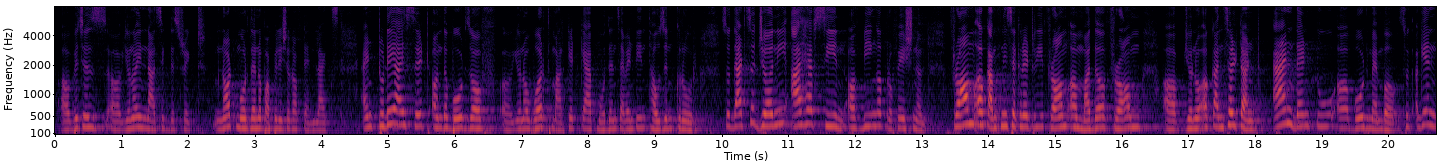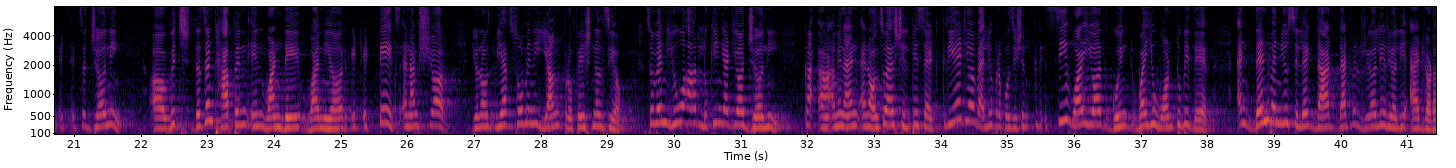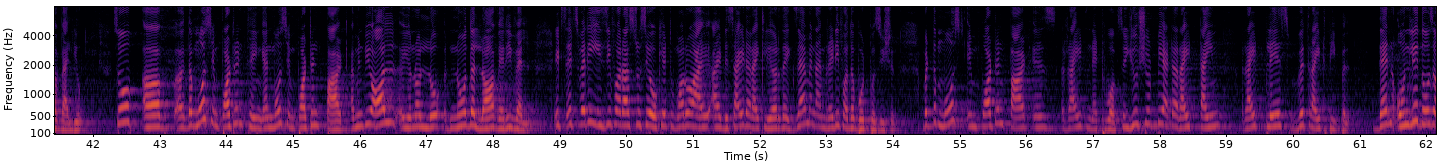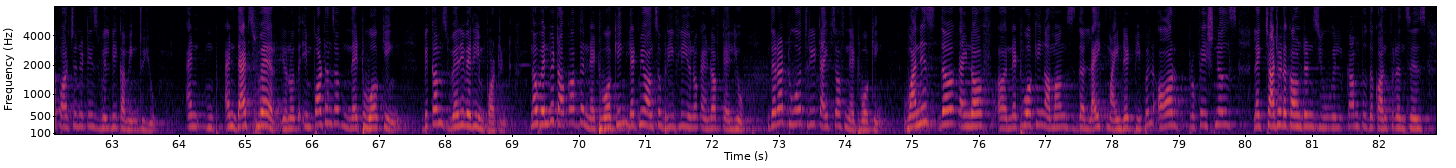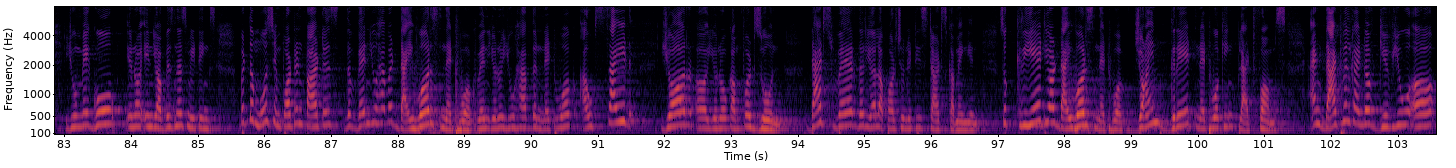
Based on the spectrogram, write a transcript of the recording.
uh, which is, uh, you know, in Nasik district, not more than a population of 10 lakhs. And today I sit on the boards of, uh, you know, worth market cap more than 17,000 crore. So that's a journey I have seen of being a professional. From a company secretary, from a mother, from, uh, you know, a consultant, and then to a board member. So again, it, it's a journey uh, which doesn't happen in one day, one year. It, it takes, and I'm sure, you know, we have so many young professionals here. So when you are looking at your journey, uh, I mean, and, and also as Shilpi said, create your value proposition, see why you are going, to, why you want to be there. And then when you select that, that will really, really add a lot of value. So uh, uh, the most important thing and most important part, I mean, we all, you know, know the law very well. It's, it's very easy for us to say, okay, tomorrow I, I decide or I clear the exam and I'm ready for the board position. But the most important part is right network. So you should be at a right time, right place with right people. Then only those opportunities will be coming to you. And, and that's where, you know, the importance of networking becomes very, very important. Now, when we talk of the networking, let me also briefly, you know, kind of tell you, there are two or three types of networking. One is the kind of uh, networking amongst the like-minded people or professionals like chartered accountants, you will come to the conferences, you may go, you know, in your business meetings. But the most important part is the when you have a diverse network, when, you know, you have the network outside your, uh, you know, comfort zone, that's where the real opportunity starts coming in. So create your diverse network, join great networking platforms, and that will kind of give you a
